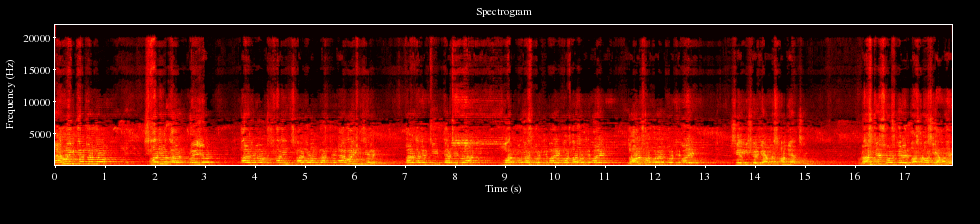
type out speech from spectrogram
নাগরিকদের জন্য স্বাধীনতার প্রয়োজন, তার জন্য স্বাধীন সার্বভৌম রাষ্ট্রের নাগরিক হিসেবে তারা তাদের চিন্তা চেতনা মত প্রকাশ করতে পারে, কথা বলতে পারে দল সংগঠন করতে পারে, সেই বিষয়টি আমরা সামনে আছি রাষ্ট্রের সংস্কারের পাশাপাশি আমাদের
